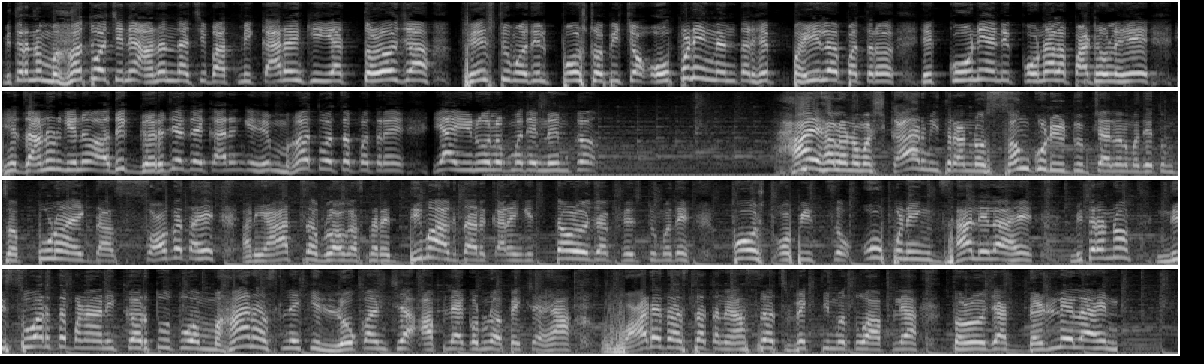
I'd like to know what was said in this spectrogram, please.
मित्रांनो महत्वाची आणि आनंदाची बातमी कारण की या तळोजा फेज टू मधील पोस्ट ऑफिसच्या ओपनिंग नंतर हे पहिलं पत्र हे कोणी आणि कोणाला पाठवलं हे हे जाणून घेणं अधिक गरजेचं आहे कारण की हे महत्वाचं पत्र आहे. या इन्व्हॉल्वमध्ये नेमकं हाय हॅलो नमस्कार मित्रांनो संकुड युट्यूब चॅनलमध्ये तुमचं पुन्हा एकदा स्वागत आहे. आणि आजचा ब्लॉग असणार आहे दिमागदार कारण की तळोजा फेस्टमध्ये पोस्ट ऑफिसचं ओपनिंग झालेलं आहे. मित्रांनो निस्वार्थपणा आणि कर्तृत्व महान असले की लोकांच्या आपल्याकडून अपेक्षा ह्या वाढत असतात. आणि असंच व्यक्तिमत्व आपल्या तळोजात दडलेलं आहे.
